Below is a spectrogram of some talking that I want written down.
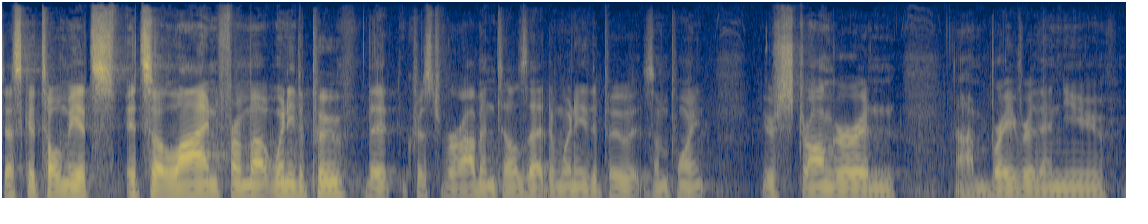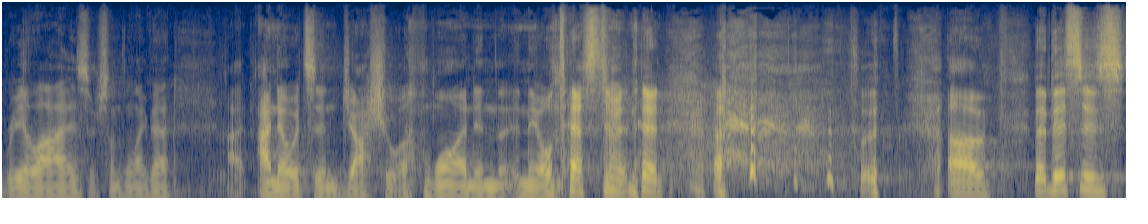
Jessica told me it's, it's a line from uh, Winnie the Pooh that Christopher Robin tells that to Winnie the Pooh at some point. You're stronger and um, braver than you realize, or something like that. I, I, know it's in Joshua 1 in the, in the Old Testament that, uh, that this is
